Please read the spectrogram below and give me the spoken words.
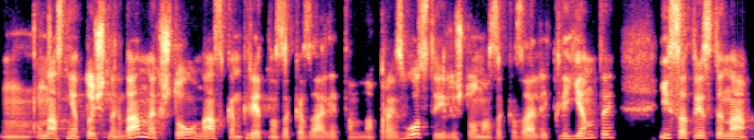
у нас нет точных данных, что у нас конкретно заказали там на производстве или что у нас заказали клиенты. И, соответственно,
